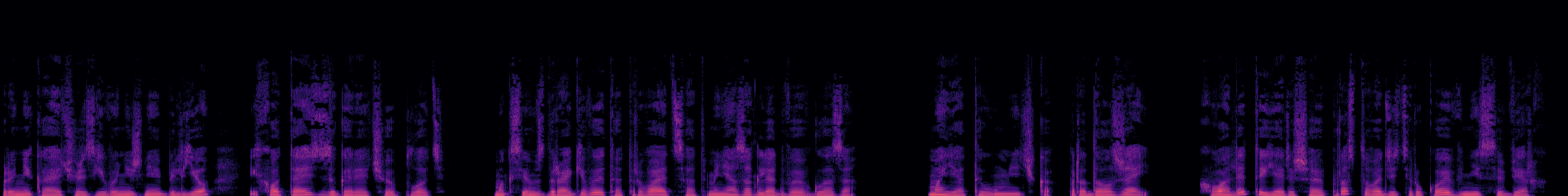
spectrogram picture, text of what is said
проникая через его нижнее белье и хватаюсь за горячую плоть. Максим вздрагивает, отрывается от меня, заглядывая в глаза. «Моя ты умничка. Продолжай». Хвалит, и я решаю просто водить рукой вниз и вверх.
